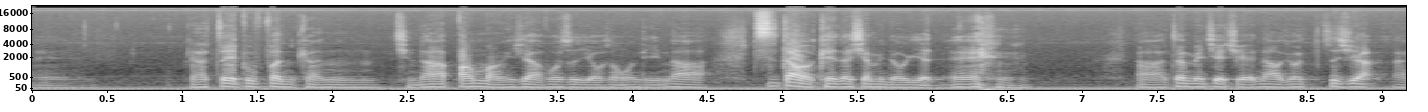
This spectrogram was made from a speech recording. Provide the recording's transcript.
哎，那这一部分可能请大家帮忙一下，或是有什么问题，那知道可以在下面留言。哎，啊，这没解决，那我就继续嗯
